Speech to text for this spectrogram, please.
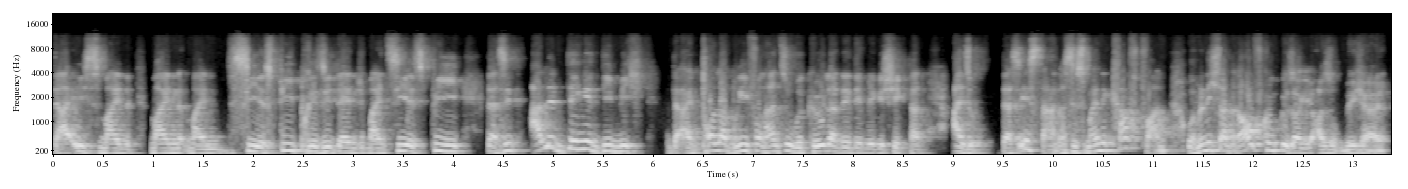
da ist mein, mein, mein CSP-Präsident, mein CSP. Da sind alle Dinge, die mich ein toller Brief von Hans-Uwe Köhler, den der mir geschickt hat. Also, das ist da, das ist meine Kraftwand. Und wenn ich da drauf gucke, sage ich, also Michael,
